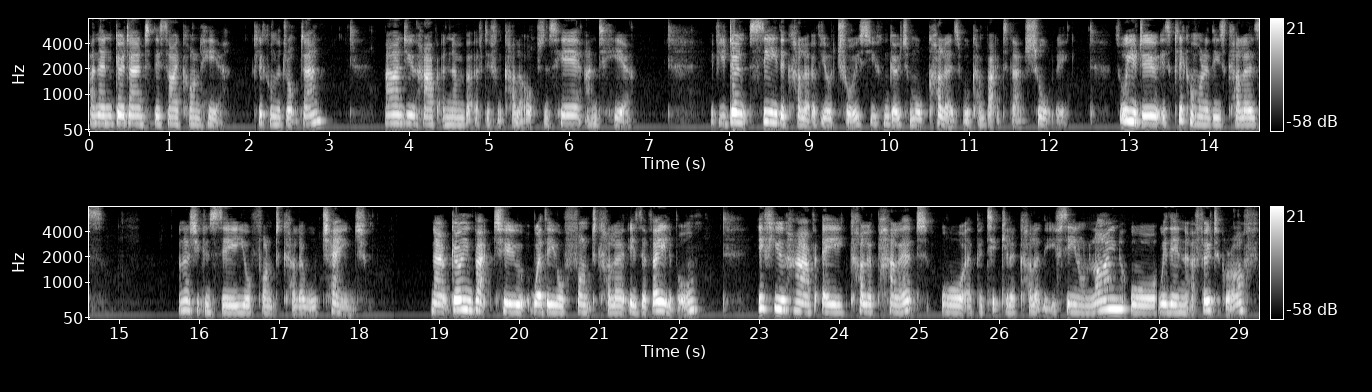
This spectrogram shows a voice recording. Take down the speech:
and then go down to this icon here. Click on the drop down, and you have a number of different colour options here and here. If you don't see the colour of your choice, you can go to more colours. We'll come back to that shortly. So all you do is click on one of these colours, and as you can see, your font colour will change. Now, going back to whether your font colour is available, if you have a colour palette or a particular colour that you've seen online or within a photograph,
